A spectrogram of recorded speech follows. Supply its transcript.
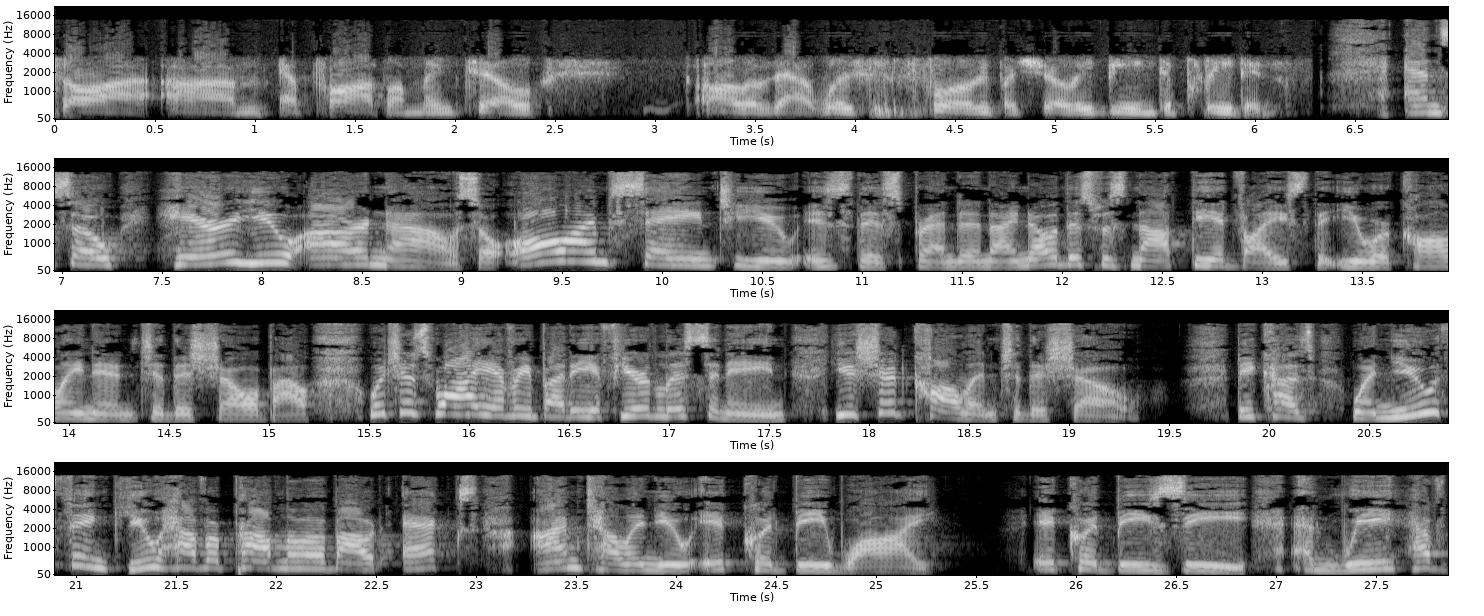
saw um, a problem until all of that was slowly but surely being depleted. And so here you are now. So all I'm saying to you is this, Brenda. I know this was not the advice that you were calling into this show about, which is why everybody, if you're listening, you should call into the show. Because when you think you have a problem about X, I'm telling you it could be Y. It could be Z. And we have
